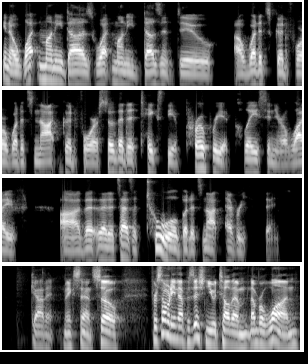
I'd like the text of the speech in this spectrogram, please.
you know what money does what money doesn't do uh, what it's good for what it's not good for so that it takes the appropriate place in your life uh, that, that it's as a tool, but it's not everything. Got it. Makes sense. So, for somebody in that position, you would tell them number one,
